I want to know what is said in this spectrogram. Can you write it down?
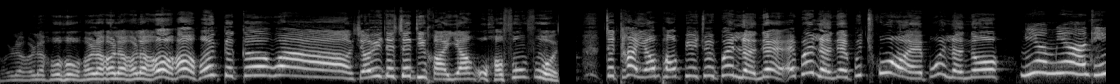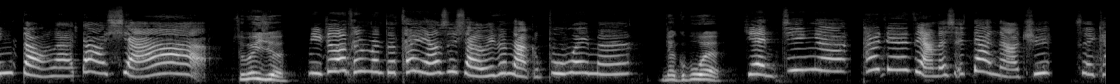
好了好了，哦，好了好了好了哦，好，黄哥哥哇，小鱼的身体海洋哦，好丰富哦，在太阳旁边，所以不会冷呢，哎，不会冷呢，不错哎，不会冷哦。你有没有听懂了，大侠？什么意思？你知道他们的太阳是小鱼的哪个部位吗？哪个部位？眼睛啊，他这样讲的是大脑区，所以靠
